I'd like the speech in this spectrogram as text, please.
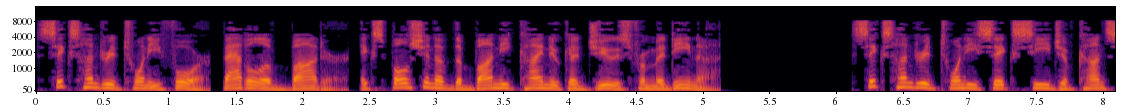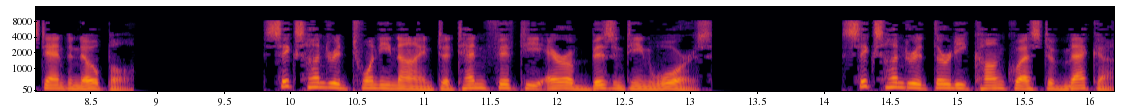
624, Battle of Badr, expulsion of the Bani Kainuka Jews from Medina. 626 Siege of Constantinople. 629–1050 Arab-Byzantine Wars. 630 Conquest of Mecca.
